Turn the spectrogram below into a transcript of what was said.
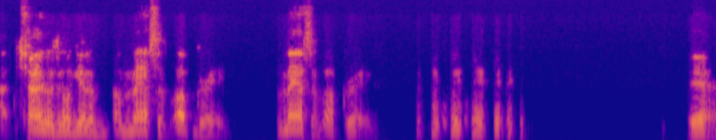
uh, China's going to get a, a massive upgrade, massive upgrade. yeah.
